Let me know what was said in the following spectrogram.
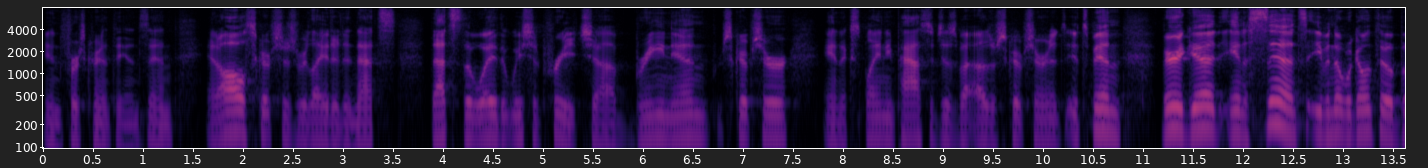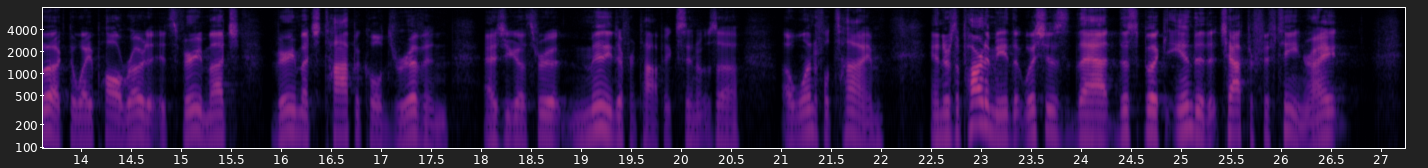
in 1 Corinthians, and, and all Scripture's related, and that's, that's the way that we should preach, uh, bringing in Scripture and explaining passages by other Scripture. And it, it's been very good in a sense, even though we're going through a book, the way Paul wrote it, it's very much, very much topical driven as you go through it, many different topics, and it was a, a wonderful time. And there's a part of me that wishes that this book ended at chapter 15, right?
